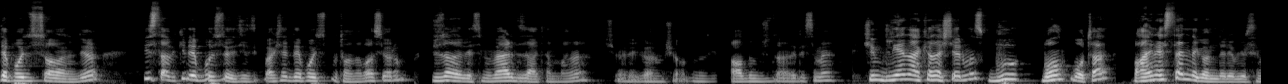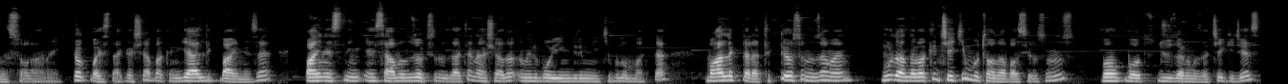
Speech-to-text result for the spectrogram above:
Deposit Solana diyor. Biz tabii ki deposit edeceğiz ilk başta. Deposit butonuna basıyorum. Cüzdan adresimi verdi zaten bana. Şöyle görmüş olduğunuz gibi aldım cüzdan adresimi. Şimdi dileyen arkadaşlarımız bu Bonkbot'a Binance'ten de gönderebilirsiniz Solana'yı. Çok basit arkadaşlar. Bakın geldik Binance'e. Binance'in hesabınız yoksa da zaten aşağıda ömür boyu indirim linki bulunmakta. Varlıklara tıklıyorsunuz hemen. Buradan da bakın çekim butonuna basıyorsunuz. Bonkbot cüzdanımıza çekeceğiz.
